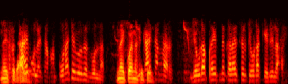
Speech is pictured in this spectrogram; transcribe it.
नाही सर काय. बोलायचं? आपण कोणाच्या विरोधात बोलणार? नाही काय. सांगणार? जेवढा प्रयत्न करायचा सर तेवढा केलेला आहे.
